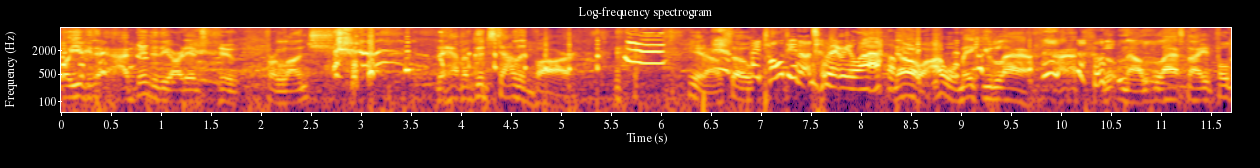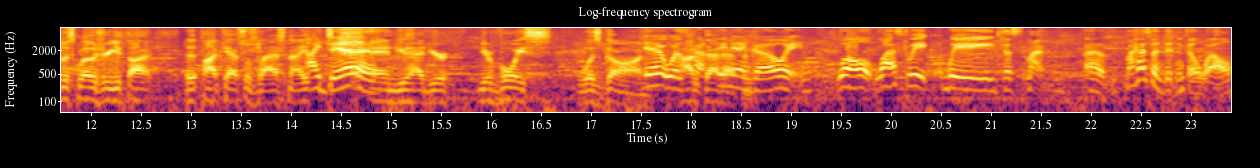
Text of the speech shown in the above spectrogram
Well, you can. I've been to the Art Institute for lunch. they have a good salad bar. You know, so I told you not to make me laugh. no, I will make you laugh. I, now, last night, full disclosure, you thought the podcast was last night. I did. and you had your your voice was gone. It was How did that coming and going. Well, last week we just my uh, my husband didn't feel well,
